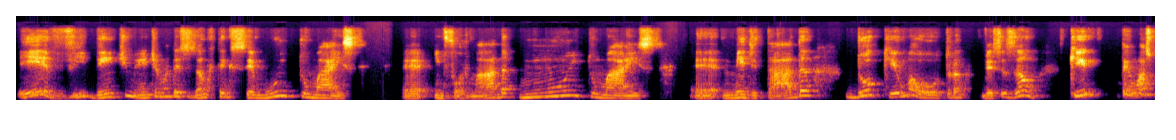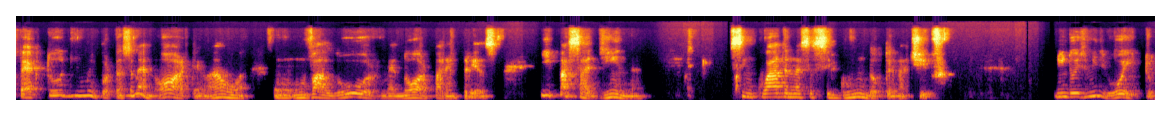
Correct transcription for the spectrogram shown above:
evidentemente é uma decisão que tem que ser muito mais é, informada, muito mais é, meditada do que uma outra decisão que tem um aspecto de uma importância menor, tem lá uma, um, um valor menor para a empresa. E Passadina se enquadra nessa segunda alternativa. Em 2008,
